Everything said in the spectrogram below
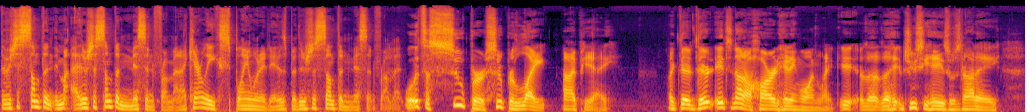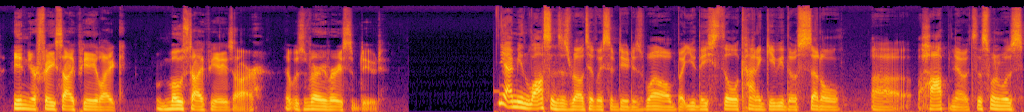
There was just something. There's just something missing from it. I can't really explain what it is, but there's just something missing from it. Well, it's a super super light IPA. Like they're, they're, it's not a hard hitting one. Like it, the the Juicy Haze was not a in your face IPA like most IPAs are. It was very very subdued. Yeah, I mean Lawson's is relatively subdued as well, but you they still kind of give you those subtle uh, hop notes. This one was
